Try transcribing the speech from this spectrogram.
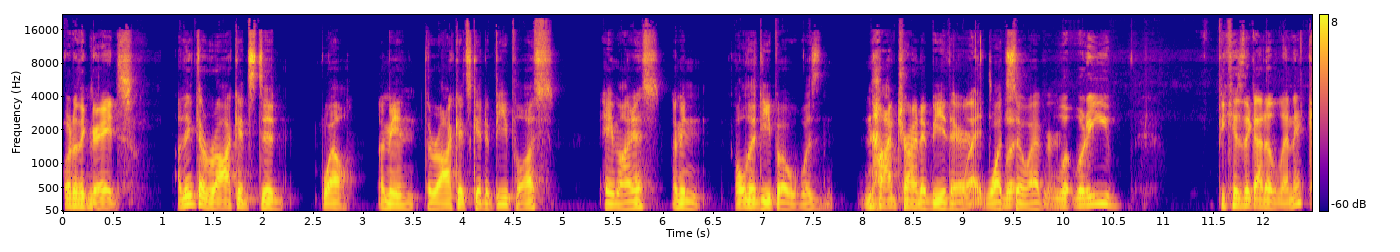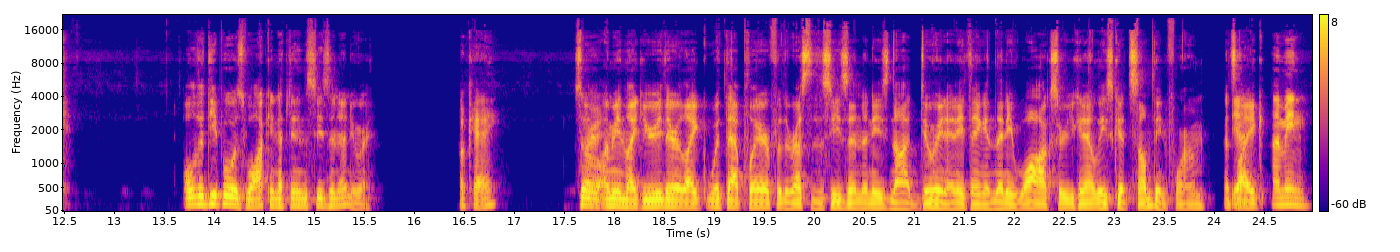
What are the mm. grades? I think the Rockets did well. I mean, the Rockets get a B plus, A minus. I mean, Oladipo was not trying to be there What- whatsoever. What, what, what are you? Because they got a Olynyk? Oladipo was walking at the end of the season anyway. Okay. So Right. I mean, like you're either like with that player for the rest of the season and he's not doing anything, and then he walks, or you can at least get something for him. It's Yeah, like I mean,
